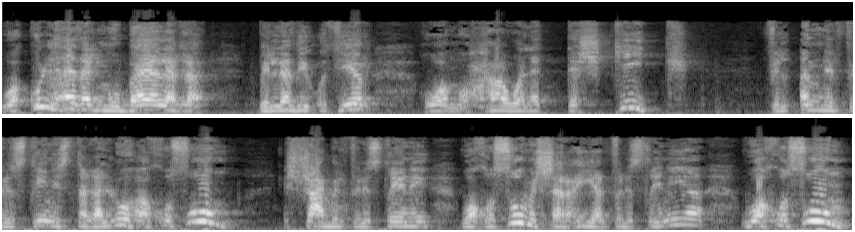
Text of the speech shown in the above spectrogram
وكل هذا المبالغة بالذي أثير هو محاولة تشكيك في الأمن الفلسطيني. استغلوها خصوم الشعب الفلسطيني وخصوم الشرعية الفلسطينية وخصوم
